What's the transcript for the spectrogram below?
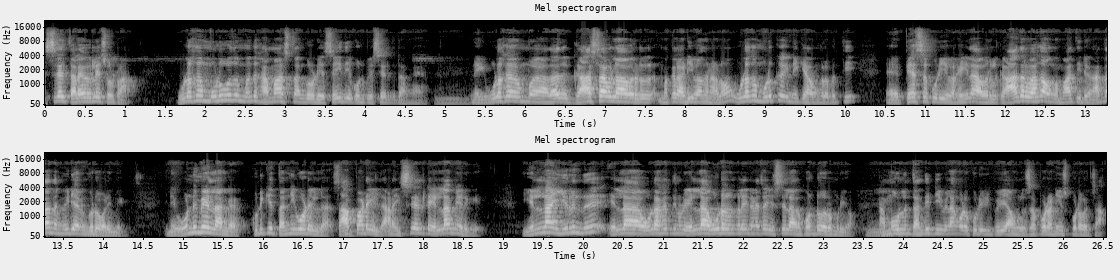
இஸ்ரேல் தலைவர்களே சொல்கிறான் உலகம் முழுவதும் வந்து ஹமாஸ் தங்களுடைய செய்தியை கொண்டு போய் சேர்த்துட்டாங்க. இன்னைக்கு உலகம் அதாவது காசாவில் அவர்கள் மக்கள் அடி வாங்கினாலும் உலகம் முழுக்க இன்னைக்கு அவங்கள பற்றி பேசக்கூடிய வகையில் அவர்களுக்கு ஆதரவாக அவங்க மாற்றிட்டாங்க அதுதான் அந்த மீடியாவின் கூட வலிமை. இன்னைக்கு ஒன்றுமே இல்லை அங்கே குடிக்க தண்ணி கூட இல்லை சாப்பாடே இல்லை. ஆனால் இஸ்ரேல்கிட்ட எல்லாமே இருக்குது எல்லாம் இருந்து எல்லா உலகத்தினுடைய எல்லா ஊடகங்களையும் நினச்சா இஸ்ரேல் அங்கே கொண்டு வர முடியும். நம்ம ஊர்லேருந்து தந்தி டிவிலாம் கூட கூட்டிகிட்டு போய் அவங்களுக்கு சப்போர்ட்டாக நியூஸ் போட வச்சான்.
